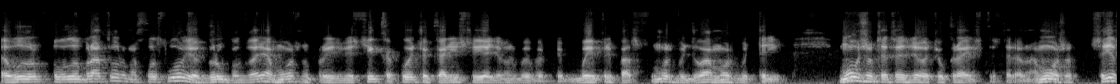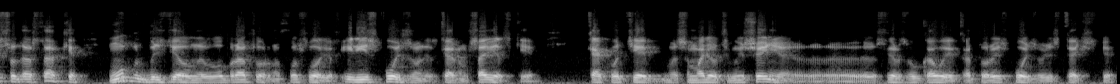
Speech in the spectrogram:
в, лабораторных условиях, грубо говоря, можно произвести какое-то количество ядерных боеприпасов. Может быть, два, может быть, три. Может это сделать украинская сторона? Может. Средства доставки могут быть сделаны в лабораторных условиях или использованы, скажем, советские, как вот те самолеты-мишени э, сверхзвуковые, которые использовались в качестве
